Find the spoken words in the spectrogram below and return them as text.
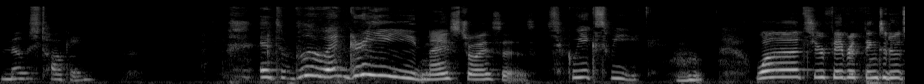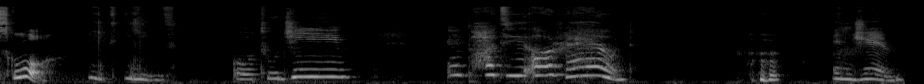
Mouse talking. It's blue and green. Nice choices. Squeak, squeak. What's your favorite thing to do at school? Eat, eat. Go to gym and party around. in gym,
